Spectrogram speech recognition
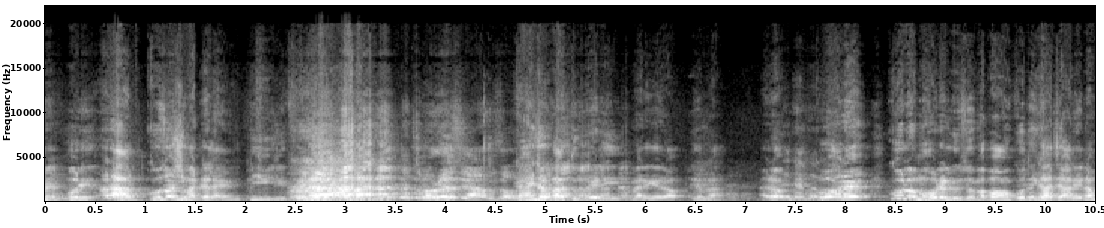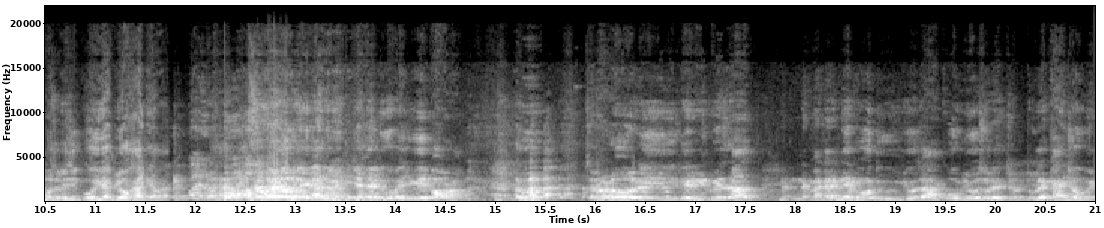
ပါလိဖွင့်ပါလားဖွင့်မယ်ဟိုလေအဲ့ဒါကိုစောရှိမှတက်လိုက်ရင်ပြီးပြီလေဖွင့်ကျွန်တော်တို့ဆရာဦးစောဂိုင်းချုပ်ကသူပဲလေအမှန်တကယ်တော့သိမလားအဲ့တော့ကိုကလည်းကိုလိုမဟုတ်တဲ့လူဆိုမပေါအောင်ကိုသိခါကြလေနောက်မှဆိုလို့ရှိရင်ကိုကြီးပဲပြောခံနေရမှာဘယ်လိုပေါ့တပွဲလုံးလေအဲ့လိုဖြစ်တဲ့လူပဲရွေးပေါင်းတာအခုကျွန်တော်တို့ဒီ Daily Quiz ကမနက်နေ့မို့သူမျိုးသားကိုမျိုးဆိုလဲသူလည်းဂိုင်းချုပ်ပဲ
